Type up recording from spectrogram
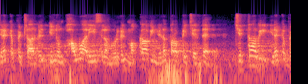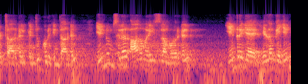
இறக்க பெற்றார்கள் இன்னும் ஹவ்வா அலி இஸ்லாம் அவர்கள் மக்காவின் நிலப்பரப்பைச் சேர்ந்த ஜித்தாவில் இறக்க பெற்றார்கள் என்று கூறுகின்றார்கள். இன்னும் சிலர் ஆதம் அலி இஸ்லாம் அவர்கள் இன்றைய இலங்கையின்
